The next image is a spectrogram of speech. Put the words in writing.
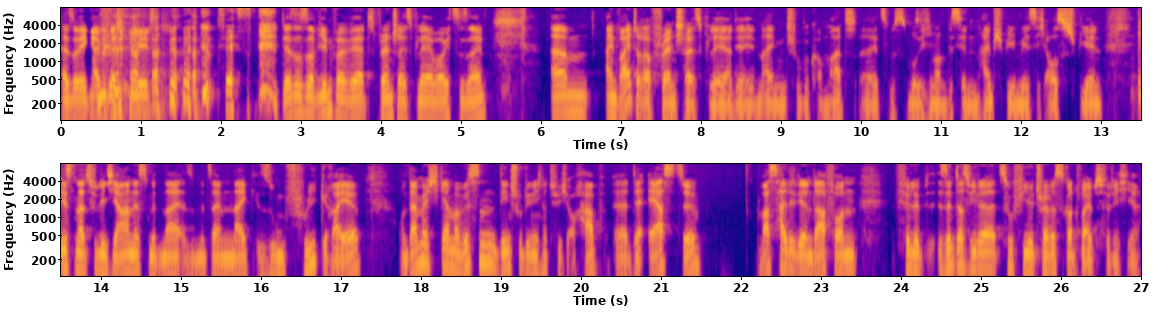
also egal wie der spielt, der, ist, der ist es auf jeden Fall wert, Franchise-Player bei euch zu sein. Ähm, ein weiterer Franchise-Player, der den eigenen Schuh bekommen hat, äh, jetzt muss, muss ich immer ein bisschen heimspielmäßig ausspielen, ist natürlich Janis mit, also mit seinem Nike Zoom Freak-Reihe. Und da möchte ich gerne mal wissen, den Schuh, den ich natürlich auch habe, äh, der erste, was haltet ihr denn davon, Philipp, sind das wieder zu viel Travis Scott-Vibes für dich hier?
